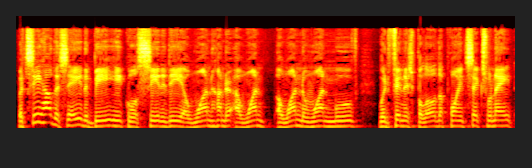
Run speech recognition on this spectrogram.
But see how this A to B equals C to D, a 100, a one, a one to one move would finish below the 0.618?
